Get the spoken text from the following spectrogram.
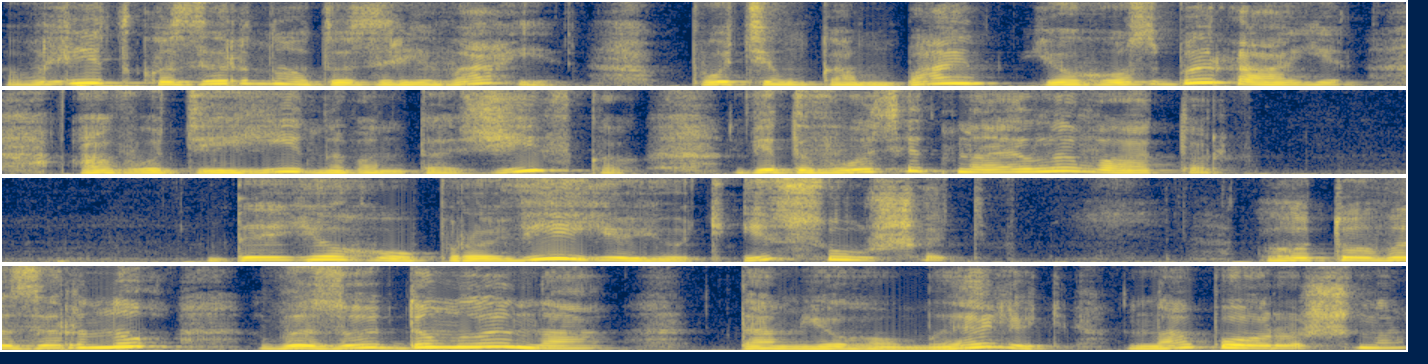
Влітку зерно дозріває, потім комбайн його збирає, а водії на вантажівках відвозять на елеватор, де його провіюють і сушать. Готове зерно везуть до млина, там його мелють на борошно.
